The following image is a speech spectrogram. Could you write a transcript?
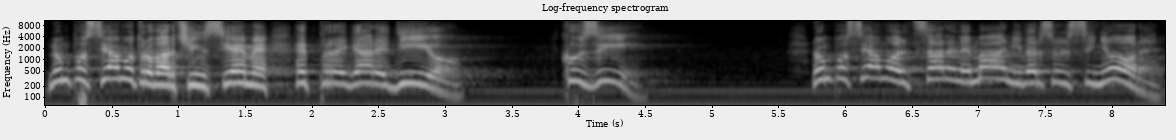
non possiamo trovarci insieme e pregare Dio così. Non possiamo alzare le mani verso il Signore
